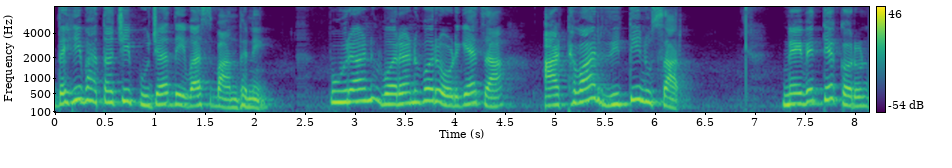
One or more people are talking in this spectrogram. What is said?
दही भाताची पूजा देवास बांधणे. पुरण वरण व रोडग्याचा आठवा रीतीनुसार नैवेद्य करून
